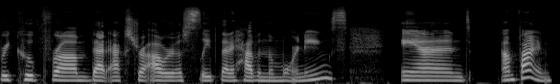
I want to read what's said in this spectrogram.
recoup from that extra hour of sleep that I have in the mornings. And I'm fine.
